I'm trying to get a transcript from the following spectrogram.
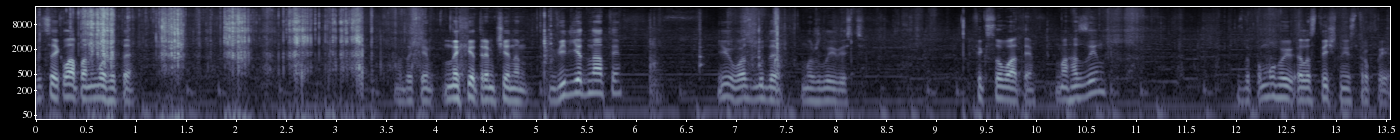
ви цей клапан можете таким нехитрим чином від'єднати, і у вас буде можливість фіксувати магазин з допомогою еластичної стропи.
